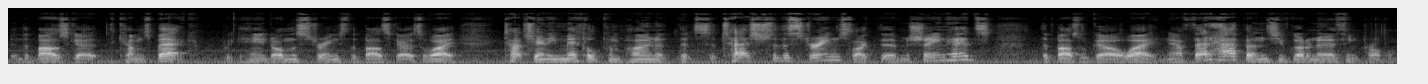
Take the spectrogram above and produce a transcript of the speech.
the buzz go, comes back put your hand on the strings, the buzz goes away. Touch any metal component that's attached to the strings, like the machine heads, the buzz will go away. Now, if that happens, you've got an earthing problem,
